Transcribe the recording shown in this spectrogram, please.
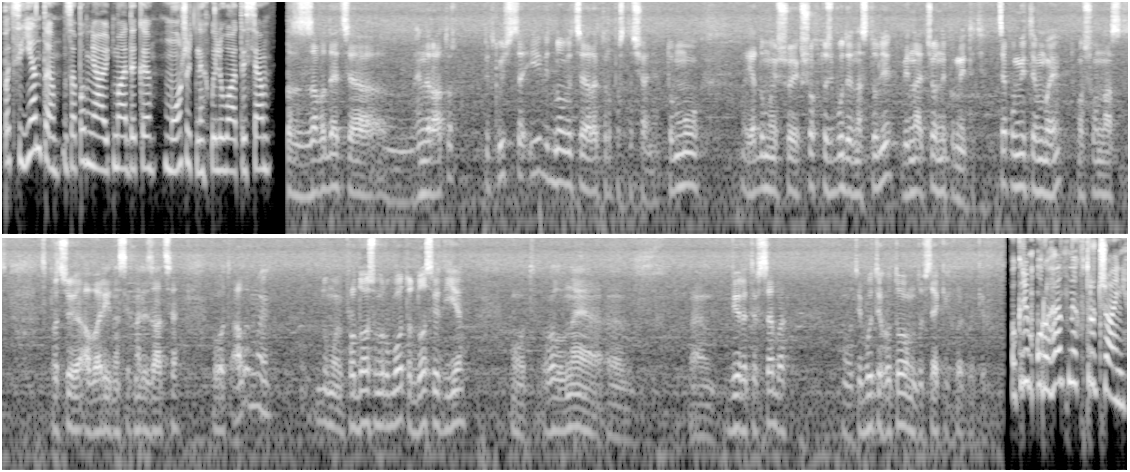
пацієнти, запевняють медики, можуть не хвилюватися. Заведеться генератор, підключиться і відновиться електропостачання. Тому я думаю, що якщо хтось буде на столі, він навіть цього не помітить. Це помітимо ми, тому що у нас спрацює аварійна сигналізація. От. Але ми думаю, продовжимо роботу, досвід є. От. Головне е, е, вірити в себе от, і бути готовим до всяких викликів. Окрім ургентних втручань,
